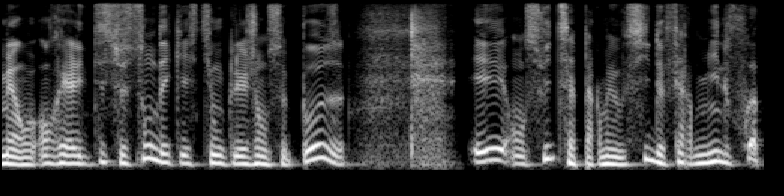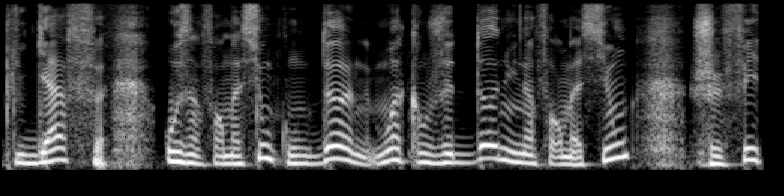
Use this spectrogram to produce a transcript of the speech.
mais en, réalité, ce sont des questions que les gens se posent. Et ensuite, ça permet aussi de faire mille fois plus gaffe aux informations qu'on donne. Moi, quand je donne une information, je fais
